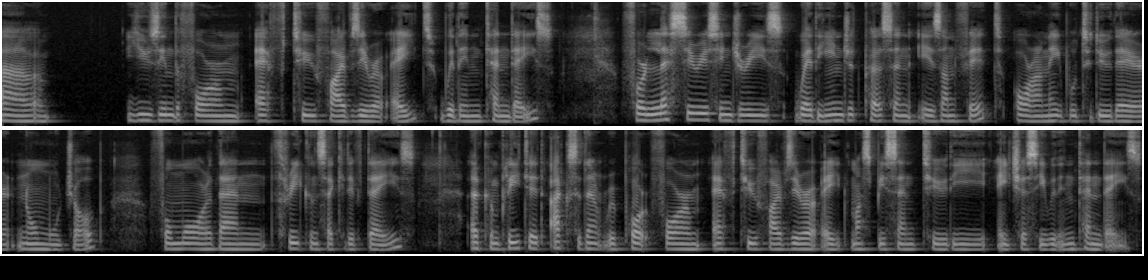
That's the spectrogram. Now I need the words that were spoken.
uh, using the form F2508 within 10 days. For less serious injuries where the injured person is unfit or unable to do their normal job for more than three consecutive days, a completed accident report form F2508 must be sent to the HSE within 10 days.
